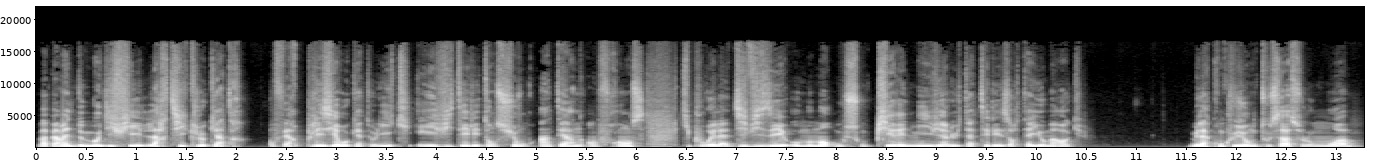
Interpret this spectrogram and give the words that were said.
va permettre de modifier l'article 4 pour faire plaisir aux catholiques et éviter les tensions internes en France qui pourraient la diviser au moment où son pire ennemi vient lui tâter les orteils au Maroc. Mais la conclusion de tout ça, selon moi,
